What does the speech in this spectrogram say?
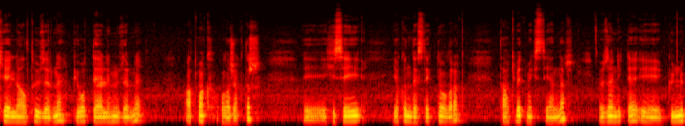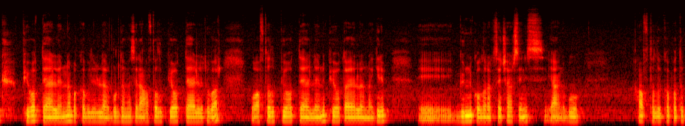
2.56 üzerine pivot değerlerinin üzerine atmak olacaktır. E, hisseyi yakın destekli olarak takip etmek isteyenler özellikle e, günlük pivot değerlerine bakabilirler. Burada mesela haftalık pivot değerleri var. Bu haftalık pivot değerlerini pivot ayarlarına girip e, günlük olarak seçerseniz yani bu haftalığı kapatıp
